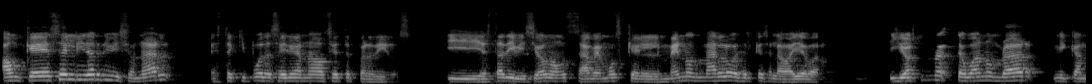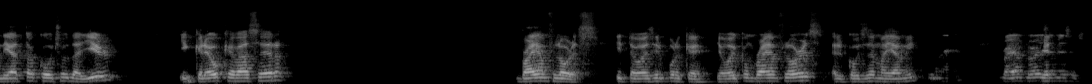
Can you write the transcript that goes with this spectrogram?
aunque es el líder divisional, este equipo de seis ganados, siete perdidos. Y esta división, sabemos que el menos malo es el que se la va a llevar. Y yo te voy a nombrar mi candidato a Coach of the Year y creo que va a ser Brian Flores. Y te voy a decir por qué. Yo voy con Brian Flores, el coach de Miami. Brian Flores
